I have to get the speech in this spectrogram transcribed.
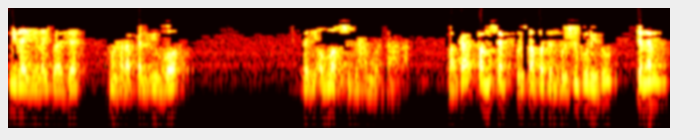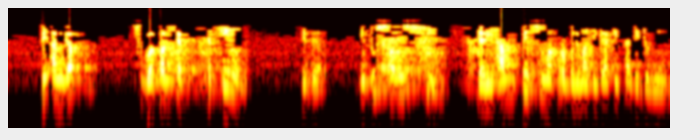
nilai-nilai ibadah, mengharapkan ridho dari Allah Subhanahu wa taala. Maka konsep bersabar dan bersyukur itu jangan dianggap sebuah konsep kecil. Tidak. Itu solusi dari hampir semua problematika kita di dunia.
